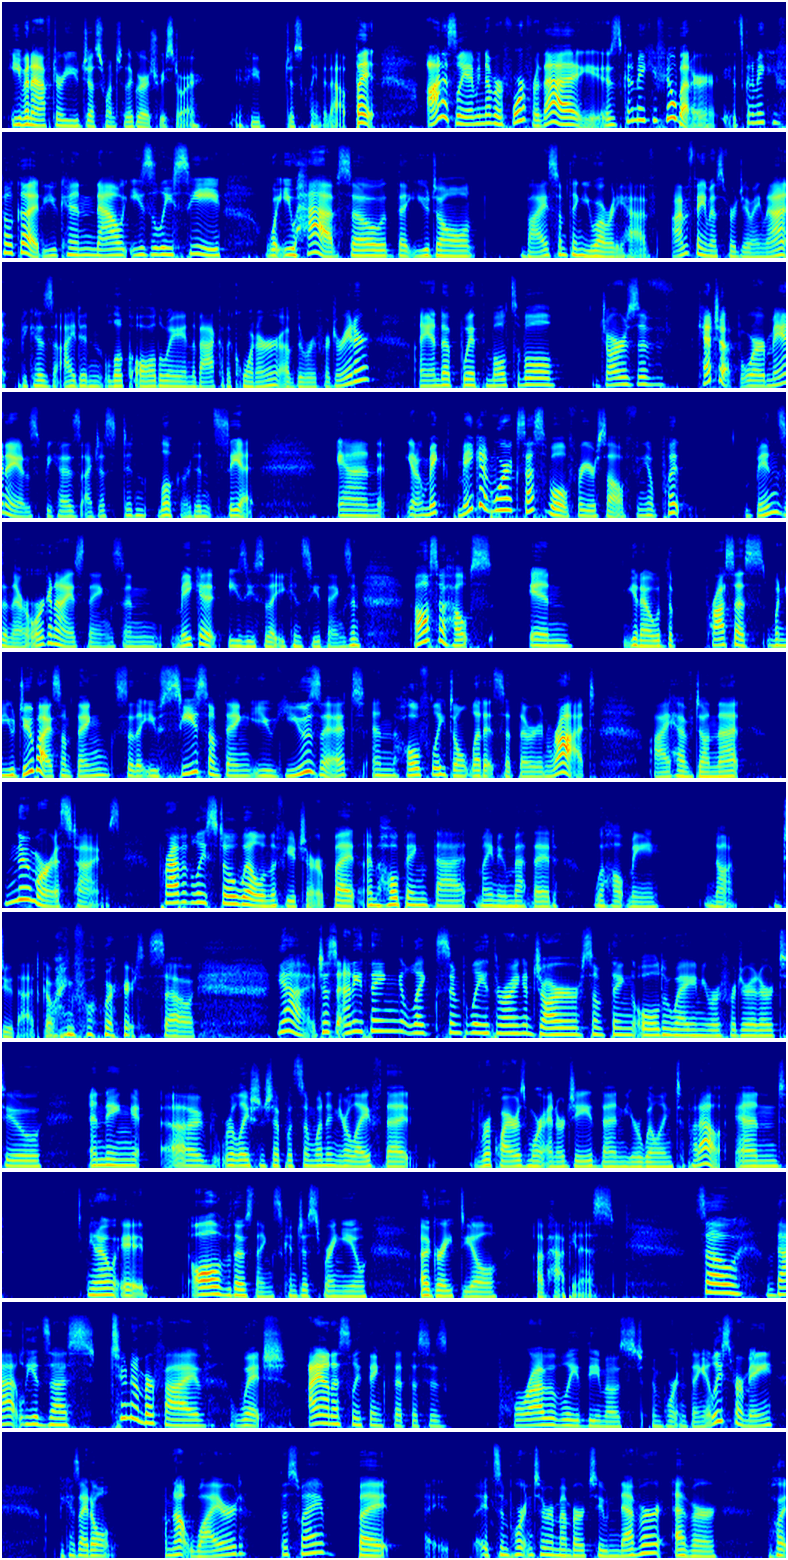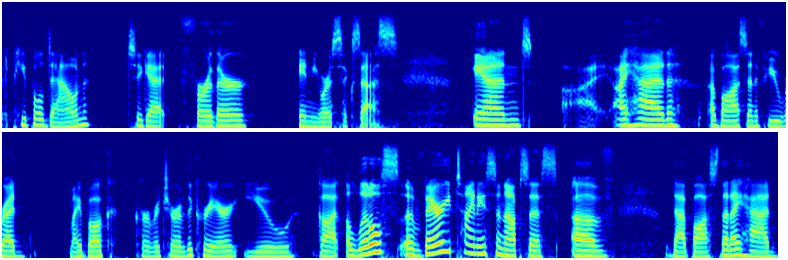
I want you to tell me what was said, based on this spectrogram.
even after you just went to the grocery store, if you just cleaned it out. But honestly, I mean, number four for that is going to make you feel better. It's going to make you feel good. You can now easily see what you have so that you don't buy something you already have. I'm famous for doing that because I didn't look all the way in the back of the corner of the refrigerator. I end up with multiple jars of ketchup or mayonnaise because I just didn't look or didn't see it. And you know, make make it more accessible for yourself. You know, put bins in there, organize things and make it easy so that you can see things. And it also helps in you know, the process when you do buy something so that you see something, you use it, and hopefully don't let it sit there and rot. I have done that numerous times. Probably still will in the future, but I'm hoping that my new method will help me not do that going forward. So, yeah, just anything like simply throwing a jar something old away in your refrigerator to ending a relationship with someone in your life that requires more energy than you're willing to put out. And, you know, it all of those things can just bring you a great deal of happiness. So that leads us to number five, which I honestly think that this is probably the most important thing, at least for me, because I don't, I'm not wired this way, but it's important to remember to never, ever put people down to get further in your success. And I, I had a boss, and if you read my book, Curvature of the Career, you got a little, a very tiny synopsis of that boss that I had.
